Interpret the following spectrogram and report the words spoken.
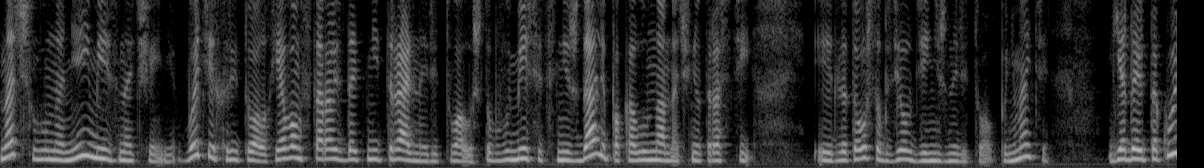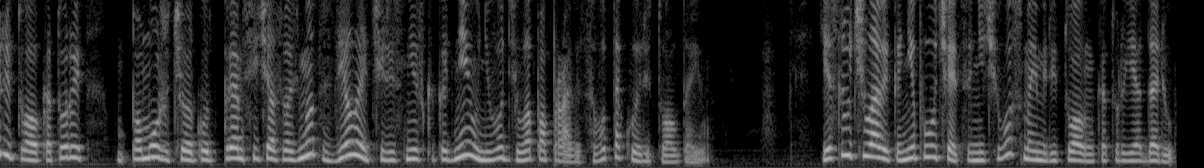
значит, Луна не имеет значения. В этих ритуалах я вам стараюсь дать нейтральные ритуалы, чтобы вы месяц не ждали, пока Луна начнет расти, и для того, чтобы сделать денежный ритуал. Понимаете? Я даю такой ритуал, который поможет человеку. Вот прямо сейчас возьмет, сделает, через несколько дней у него дела поправятся. Вот такой ритуал даю. Если у человека не получается ничего с моими ритуалами, которые я дарю,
